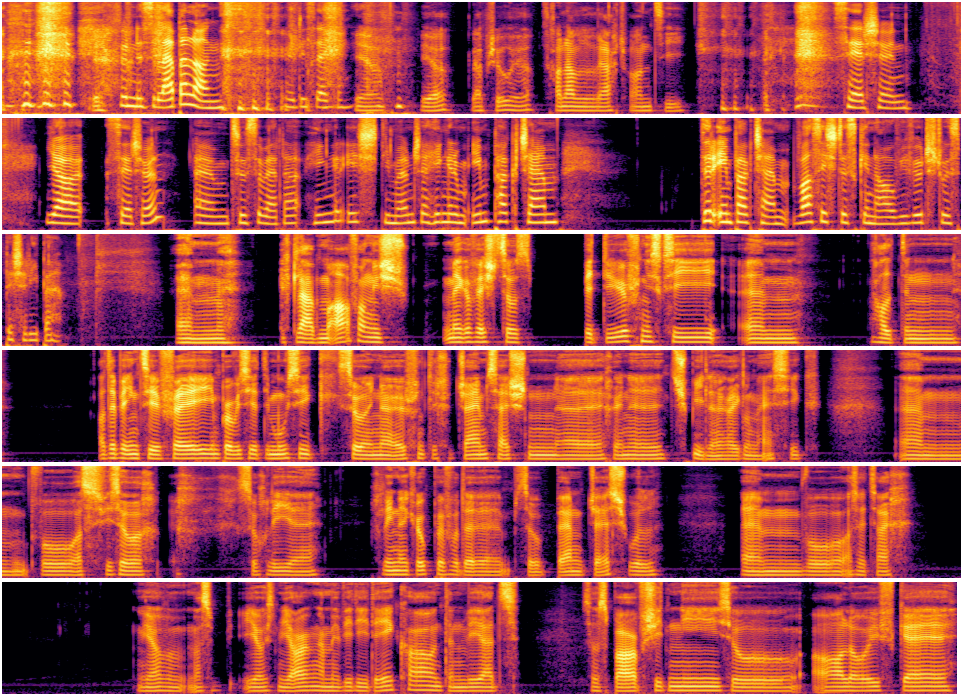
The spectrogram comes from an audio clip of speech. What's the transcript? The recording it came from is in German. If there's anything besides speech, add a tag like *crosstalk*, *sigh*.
ja. Für ein Leben lang, würde ich sagen. Ja, ja, glaube schon, ja. Es kann auch recht spannend sein. sehr schön. Ja, sehr schön. Ähm, zu wissen, wer da hinger ist, die Menschen hinter dem Impact Jam. Der Impact Jam, was ist das genau? Wie würdest du es beschreiben? Ähm, ich glaube, am Anfang war mega fest so das Bedürfnis gewesen, ähm, halt ein halt eben irgendwie frei improvisierte Musik so in einer öffentlichen Jam-Session äh, können spielen regelmäßig ähm, wo also wie so so ein bisschen, äh, kleine Gruppe von der so Bern Jazzschule, ähm, wo also jetzt eigentlich ja, also in unserem Jahrgang haben wir wieder die Idee gehabt und dann wird es so ein paar verschiedene so Anläufe gegeben,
